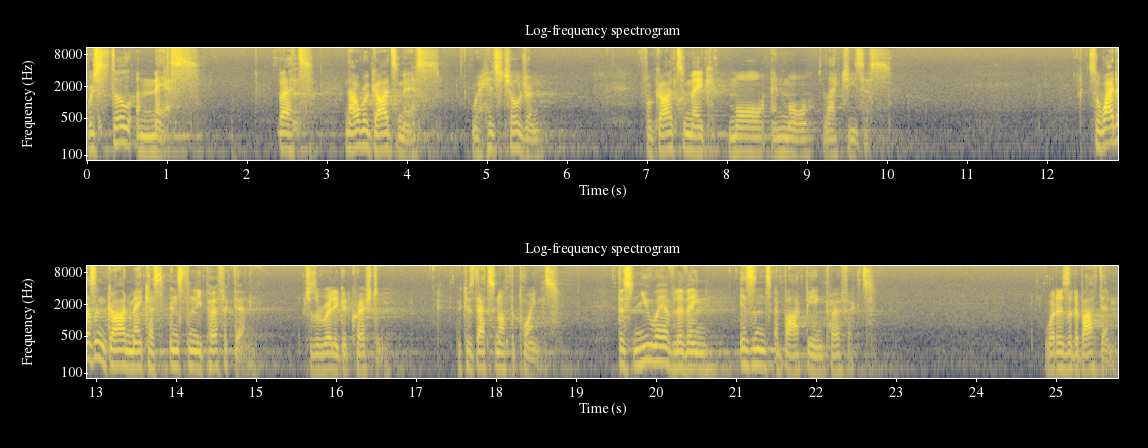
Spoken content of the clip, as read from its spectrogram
We're still a mess. But now we're God's mess. We're His children. For God to make more and more like Jesus. So, why doesn't God make us instantly perfect then? Which is a really good question. Because that's not the point. This new way of living isn't about being perfect. What is it about then?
